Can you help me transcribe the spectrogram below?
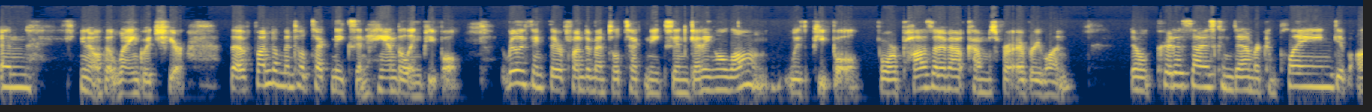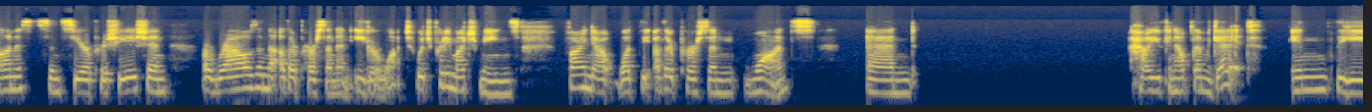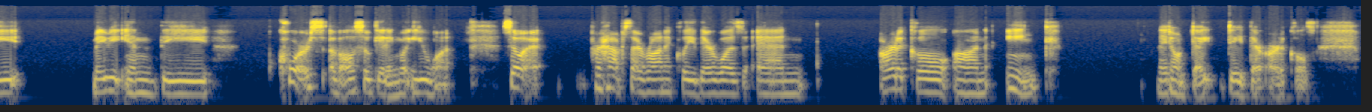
and you know the language here. The fundamental techniques in handling people. I really think they're fundamental techniques in getting along with people for positive outcomes for everyone. Don't criticize condemn or complain. Give honest sincere appreciation. Arouse in the other person an eager want which pretty much means find out what the other person wants and how you can help them get it in the maybe in the course of also getting what you want. So perhaps ironically, there was an article on Inc. They don't date, date their articles,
